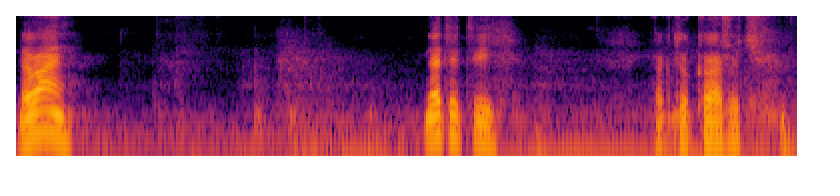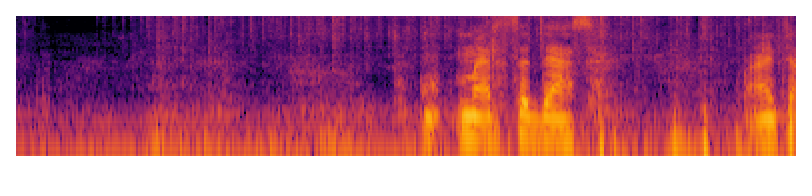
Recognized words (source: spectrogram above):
Давай. Де ти твій? Як то кажуть. Мерседес. Знаєте,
